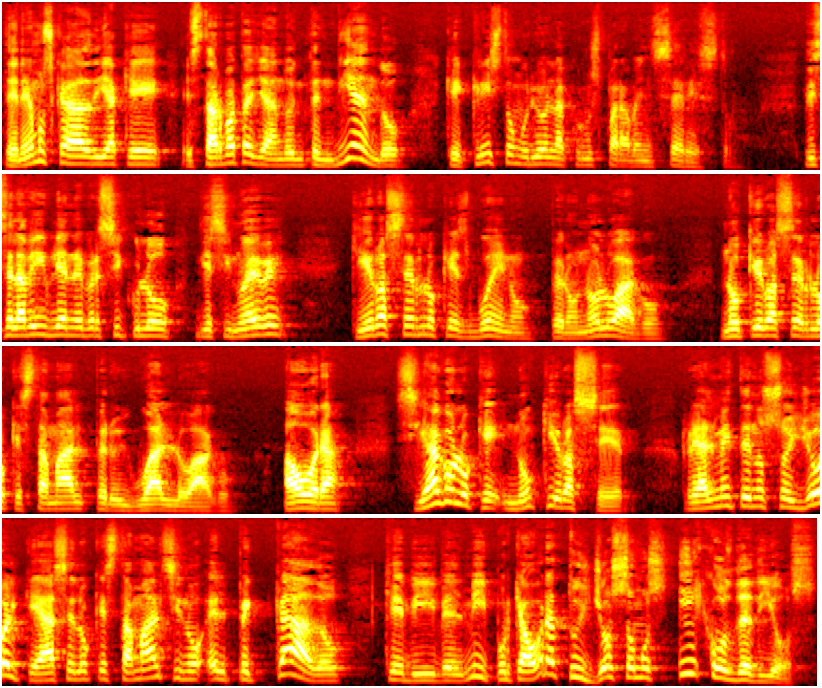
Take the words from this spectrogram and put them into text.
tenemos cada día que estar batallando, entendiendo que Cristo murió en la cruz para vencer esto. Dice la Biblia en el versículo 19, quiero hacer lo que es bueno, pero no lo hago. No quiero hacer lo que está mal, pero igual lo hago. Ahora, si hago lo que no quiero hacer, realmente no soy yo el que hace lo que está mal, sino el pecado que vive en mí. Porque ahora tú y yo somos hijos de Dios.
